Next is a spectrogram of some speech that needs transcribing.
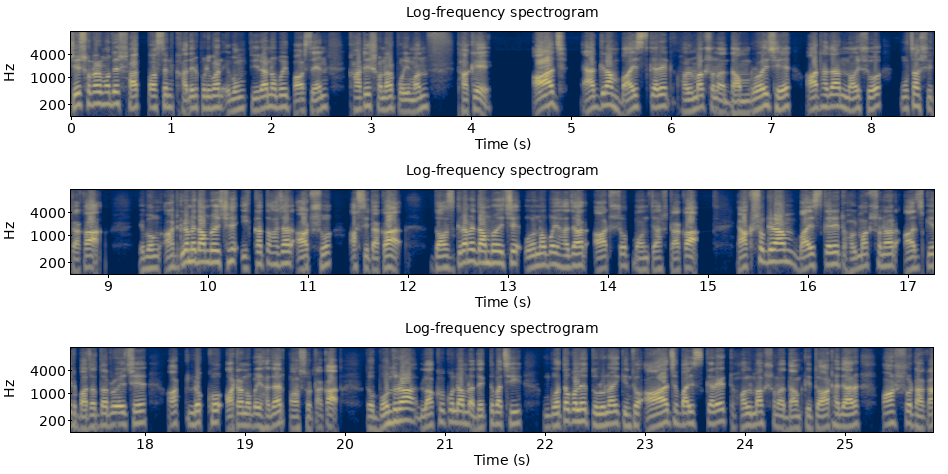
যে সোনার মধ্যে সাত পার্সেন্ট খাদের পরিমাণ এবং তিরানব্বই পার্সেন্ট খাঁটি সোনার পরিমাণ থাকে। আজ এক গ্রাম বাইশ ক্যারেট হলমার্ক সোনার দাম রয়েছে আট হাজার নয়শো পঁচাশি টাকা এবং আট গ্রামের দাম রয়েছে একাত্তর হাজার আটশো আশি টাকা। দশ গ্রামের দাম রয়েছে উননব্বই হাজার আটশো পঞ্চাশ টাকা। একশো গ্রাম বাইশ ক্যারেট হলমার্ক সোনার আজকের বাজার দর রয়েছে আট লক্ষ আটানব্বই হাজার পাঁচশো টাকা। তো বন্ধুরা, লক্ষ্য করলে আমরা দেখতে পাচ্ছি, গতকালের তুলনায় কিন্তু আজ বাইশ ক্যারেট হলমার্ক সোনার দাম কিন্তু আট হাজার পাঁচশো টাকা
